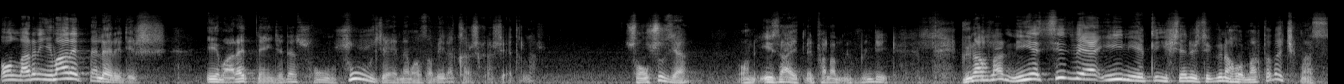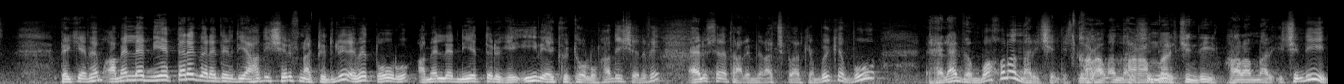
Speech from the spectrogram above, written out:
onların iman etmeleridir. İman etmeyince de sonsuz cehennem azabıyla karşı karşıyadırlar. Sonsuz ya. Onu izah etmek falan mümkün değil. Günahlar niyetsiz veya iyi niyetli işlenirse günah olmakta da çıkmaz. Peki efendim ameller niyetlere göredir diye hadis-i şerif naklediliyor. Evet doğru. Ameller niyetlere göre iyi veya kötü olur. Hadis-i şerifi ehl-i sünnet alimleri açıklarken buyurken bu helal ve mubah olanlar içindir. Haram- olanlar haramlar için değil. Haramlar için değil.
